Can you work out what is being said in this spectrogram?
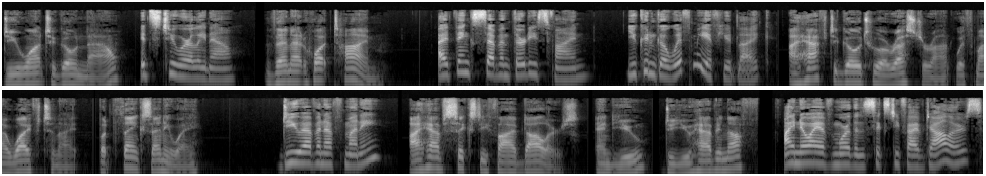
Do you want to go now? It's too early now. Then at what time? I think 7:30's fine. You can go with me if you'd like. I have to go to a restaurant with my wife tonight, but thanks anyway. Do you have enough money? I have $65. And you? Do you have enough? I know I have more than $65.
